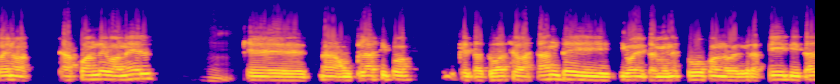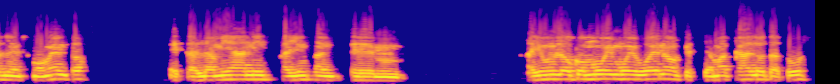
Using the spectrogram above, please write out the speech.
bueno, a Juan de Gonel, Mm. que nada, un clásico que tatuó hace bastante y, y bueno, también estuvo con lo del graffiti y tal en su momento. Está el Damiani, hay un, em, hay un loco muy, muy bueno que se llama Carlo Tatús,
